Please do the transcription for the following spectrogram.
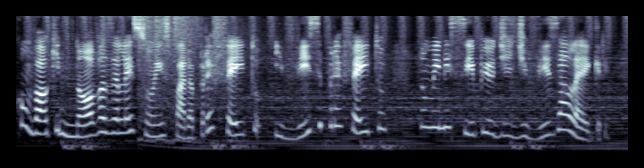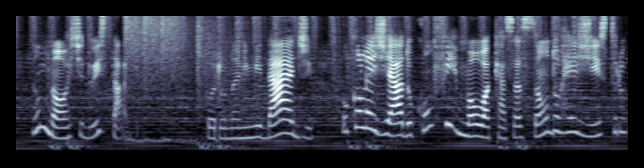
convoque novas eleições para prefeito e vice-prefeito no município de Divisa Alegre, no norte do estado. Por unanimidade, o colegiado confirmou a cassação do registro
